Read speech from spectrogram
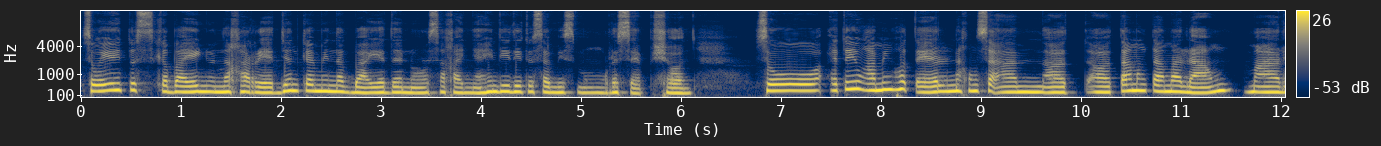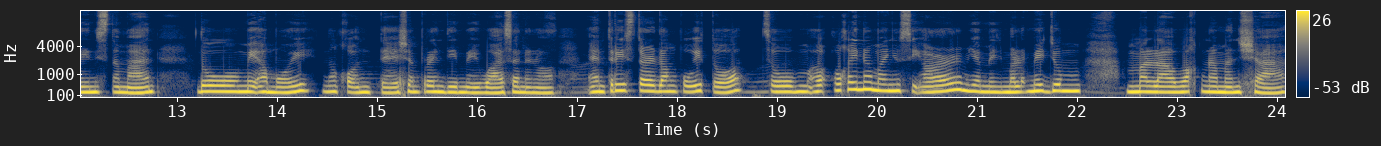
So, ayun ito si kabayan yung naka-red. Yan kami nagbayad ano, sa kanya. Hindi dito sa mismong reception. So, ito yung aming hotel na kung saan at uh, tamang-tama lang, maalinis naman. Do may amoy ng konti, syempre hindi may iwasan ano. And 3 star lang po ito. So okay naman yung CR, medyo malawak naman siya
